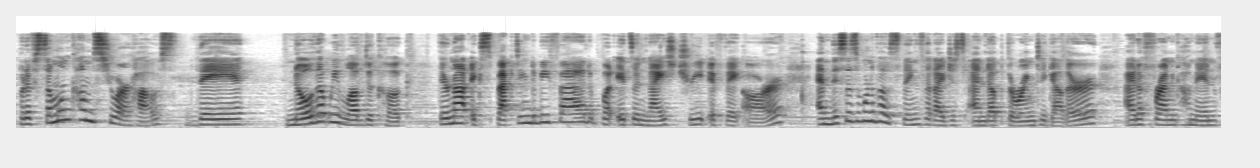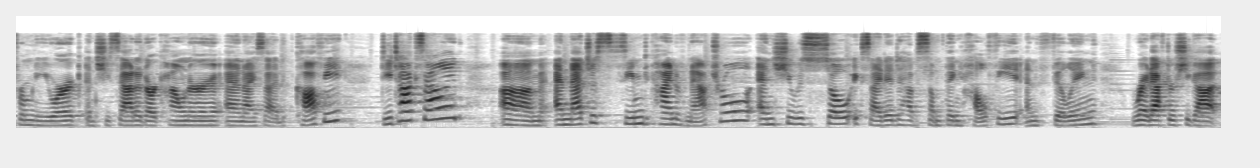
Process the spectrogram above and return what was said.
But if someone comes to our house, they know that we love to cook. They're not expecting to be fed, but it's a nice treat if they are. And this is one of those things that I just end up throwing together. I had a friend come in from New York and she sat at our counter and I said, Coffee? Detox salad? Um, and that just seemed kind of natural. And she was so excited to have something healthy and filling right after she got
